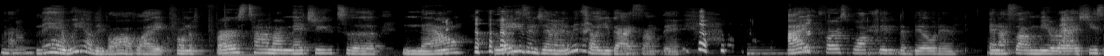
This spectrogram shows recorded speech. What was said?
Mm-hmm. Man, we have evolved like from the first time I met you to now. Ladies and gentlemen, let me tell you guys something. I first walked in the building and I saw Mira and she's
